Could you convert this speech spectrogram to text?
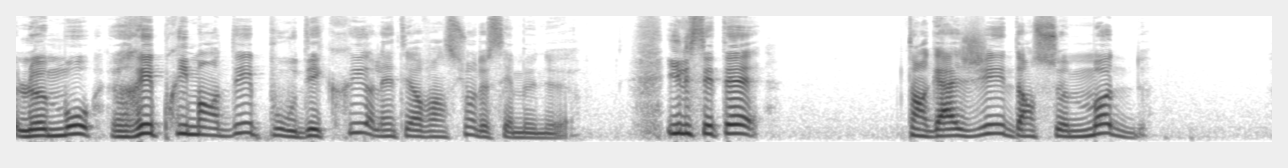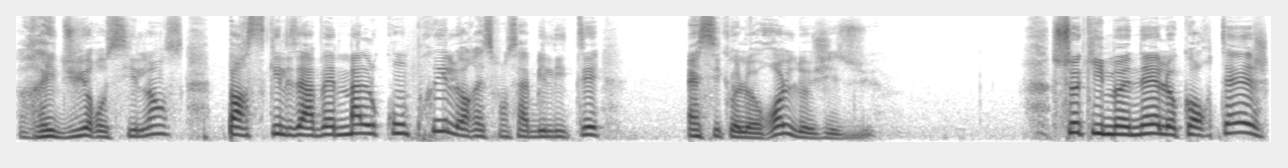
le mot réprimander pour décrire l'intervention de ces meneurs. Ils s'étaient engagés dans ce mode réduire au silence parce qu'ils avaient mal compris leur responsabilité ainsi que le rôle de Jésus. Ceux qui menaient le cortège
